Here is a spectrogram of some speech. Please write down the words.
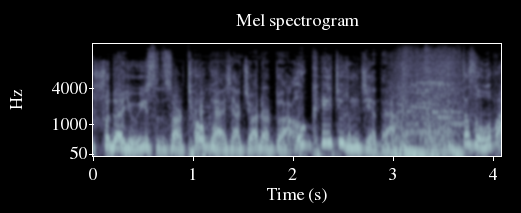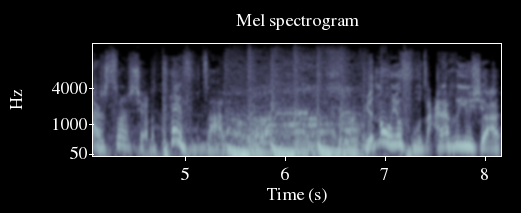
说点有意思的事儿，调侃一下，讲点段，OK，就这么简单。但是我把事儿想的太复杂了，越弄越复杂，然后又想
